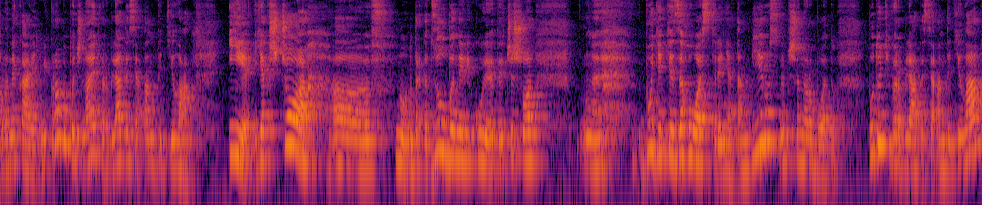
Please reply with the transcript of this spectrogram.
проникають мікроби, починають вироблятися антитіла. І якщо, ну, наприклад, зуби не лікуєте, чи що, будь-яке загострення, там вірус, ви пішли на роботу будуть вироблятися антитіла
